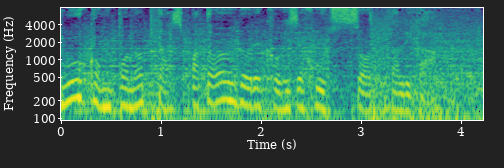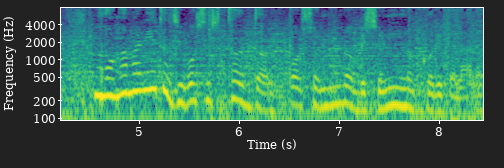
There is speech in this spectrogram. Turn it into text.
ভূকম্পনত তাজপাতৰ দৰে খহিছে সুউচ্চ অট্টালিকা। মহামাৰীয়েতো জীৱশ্ৰেষ্ঠৰ দৰ্প চূন্য বিচূন্য কৰি পেলালে।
